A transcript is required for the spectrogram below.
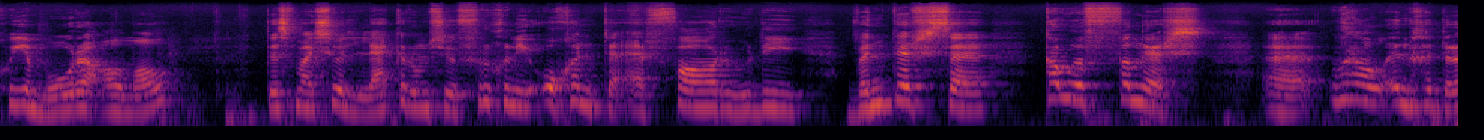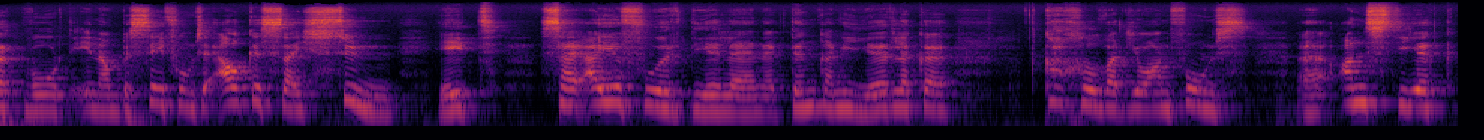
Goeiemôre almal. Dis my so lekker om so vroeg in die oggend te ervaar hoe die winterse koue vingers uh oral ingedruk word en dan besef ons elke seisoen het sy eie voordele en ek dink aan die heerlike kaggel wat Johan vir ons uh aansteek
